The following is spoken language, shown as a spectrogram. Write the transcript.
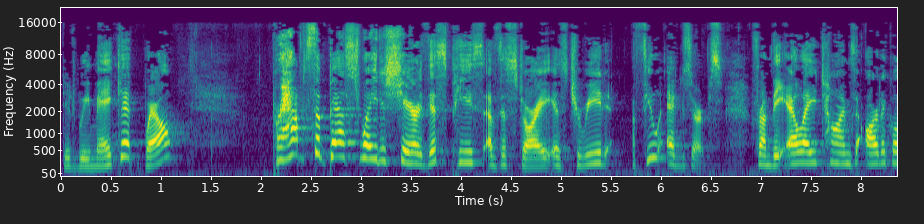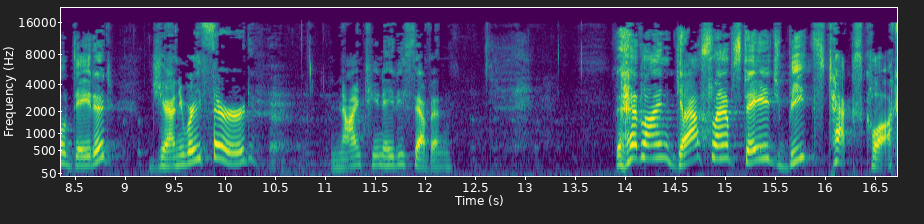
did we make it? Well, perhaps the best way to share this piece of the story is to read a few excerpts from the LA Times article dated January 3rd, 1987. The headline Gas Lamp Stage Beats Tax Clock.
